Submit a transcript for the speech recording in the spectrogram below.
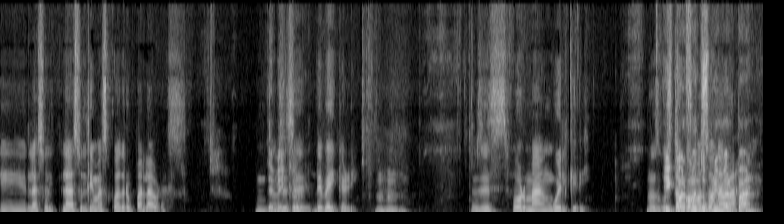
las, las últimas cuatro palabras. Entonces, bakery. de bakery. Entonces forman Welkery. Nos ¿Y gustó cuál fue tu primer pan?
